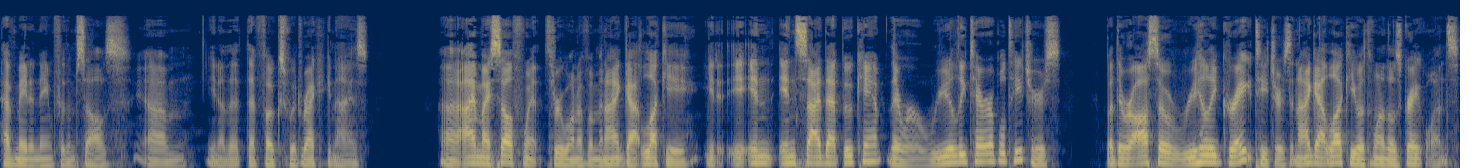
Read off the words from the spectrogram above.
have made a name for themselves. Um, you know that that folks would recognize. Uh, I myself went through one of them, and I got lucky. In inside that boot camp, there were really terrible teachers, but there were also really great teachers, and I got lucky with one of those great ones.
